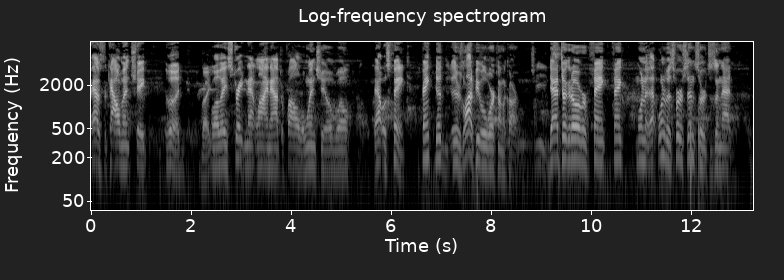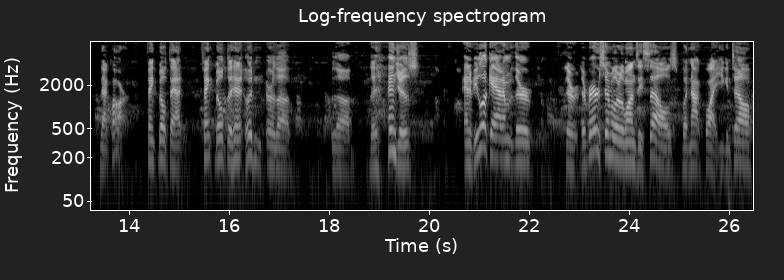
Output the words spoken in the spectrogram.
has the cowl vent shaped hood. Right. Well, they straightened that line out to follow the windshield. Well, that was Fink. Fink did. There's a lot of people who worked on the car. Dad took it over. Fink. Fink. One of that. One of his first inserts is in that that car. Fink built that. Fink built the hood or the the the hinges. And if you look at them, they're they're they're very similar to the ones he sells, but not quite. You can tell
